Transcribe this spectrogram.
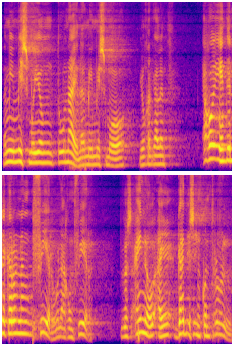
Namimiss mo yung tunay. Namimiss mo yung kagalingan. Ako eh, hindi nagkaroon ng fear. Wala akong fear. Because I know I, God is in control.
